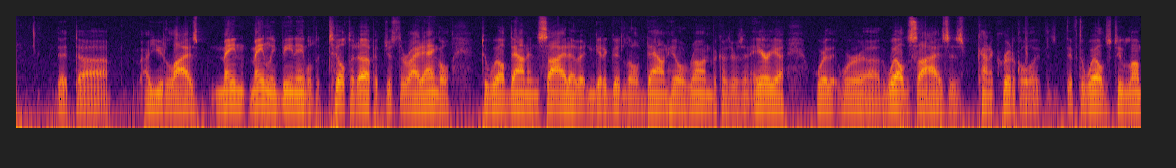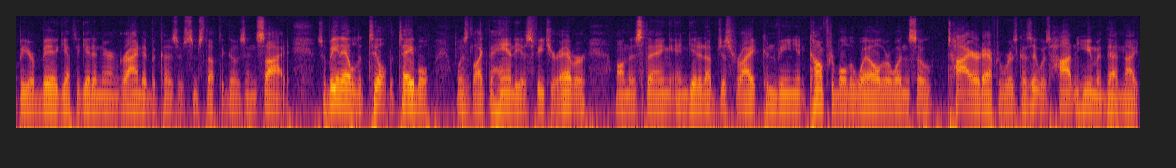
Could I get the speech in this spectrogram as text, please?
that I utilized main, mainly being able to tilt it up at just the right angle to weld down inside of it and get a good little downhill run because there's an area where the, where uh, the weld size is kind of critical. If, if the weld's too lumpy or big, you have to get in there and grind it because there's some stuff that goes inside. So being able to tilt the table was like the handiest feature ever on this thing and get it up just right, convenient, comfortable to weld, or wasn't so tired afterwards because it was hot and humid that night.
